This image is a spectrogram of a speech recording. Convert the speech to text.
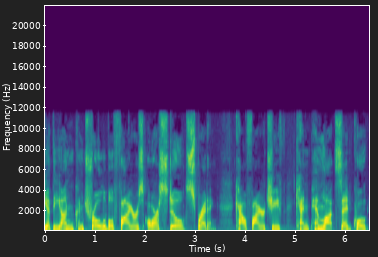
yet the uncontrollable fires are still spreading. CAL FIRE Chief Ken Pimlott said, quote,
